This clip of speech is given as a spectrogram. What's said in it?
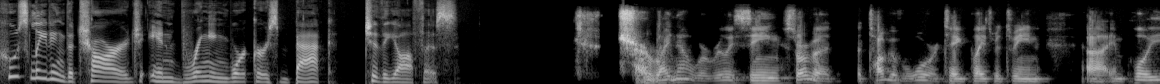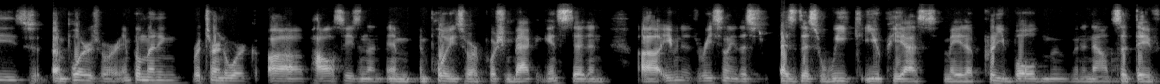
who's leading the charge in bringing workers back to the office? Sure. Right now, we're really seeing sort of a, a tug of war take place between uh, employees, employers who are implementing return to work uh, policies, and then employees who are pushing back against it. And uh, even as recently this as this week, UPS made a pretty bold move and announced that they've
